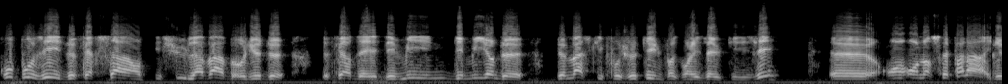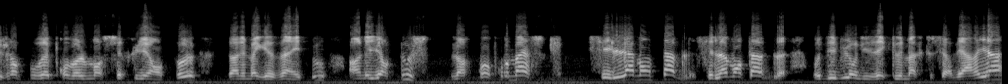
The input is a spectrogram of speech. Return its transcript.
proposé de faire ça en tissu lavable au lieu de, de faire des, des, millions de, de masques qu'il faut jeter une fois qu'on les a utilisés, euh, on n'en serait pas là. Les gens pourraient probablement circuler entre eux dans les magasins et tout, en ayant tous leur propre masque. C'est lamentable, c'est lamentable. Au début, on disait que les masques servaient à rien.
